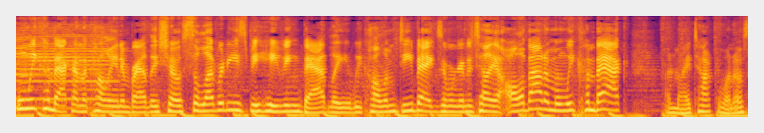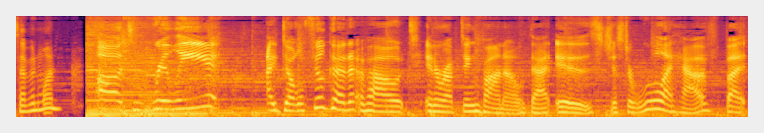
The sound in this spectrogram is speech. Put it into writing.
When we come back on the Colleen and Bradley show, celebrities behaving badly. We call them D-bags, and we're going to tell you all about them when we come back on My Talk 1071. Oh, uh, it's really, I don't feel good about interrupting Bono. That is just a rule I have, but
